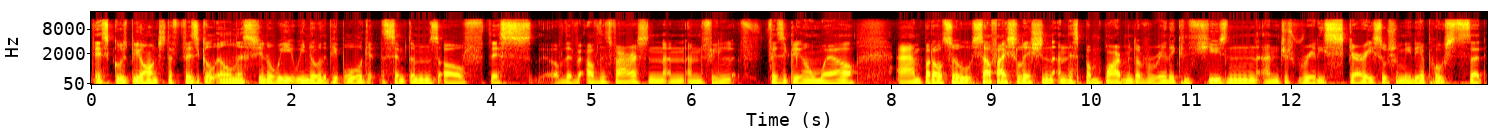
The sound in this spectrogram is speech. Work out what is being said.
this goes beyond just a physical illness. You know, we, we know that people will get the symptoms of this of the of this virus and, and, and feel physically unwell, um, but also self isolation and this bombardment of really confusing and just really scary social media posts that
